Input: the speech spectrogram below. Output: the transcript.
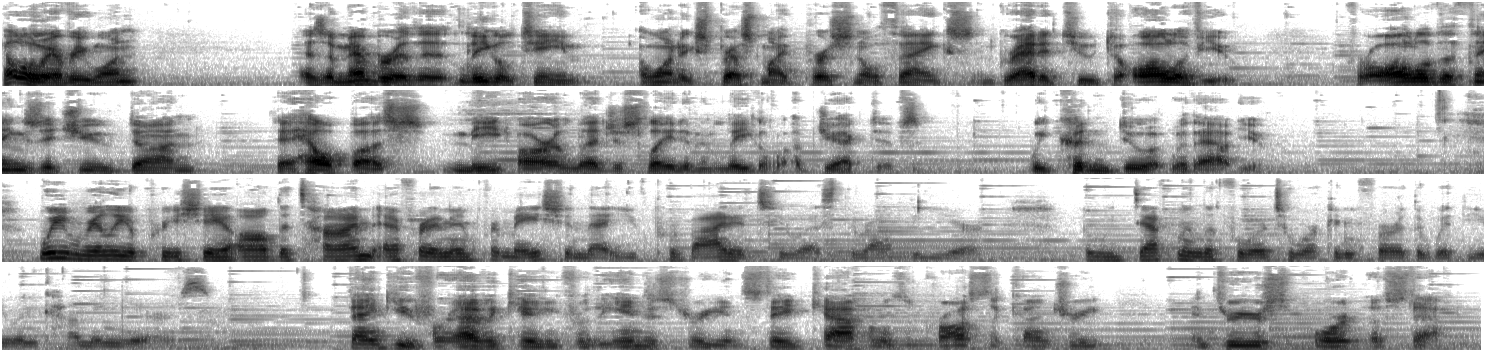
Hello, everyone. As a member of the legal team, I want to express my personal thanks and gratitude to all of you for all of the things that you've done to help us meet our legislative and legal objectives. We couldn't do it without you. We really appreciate all the time, effort, and information that you've provided to us throughout the year, and we definitely look forward to working further with you in coming years. Thank you for advocating for the industry in state capitals across the country and through your support of Staff Impact.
